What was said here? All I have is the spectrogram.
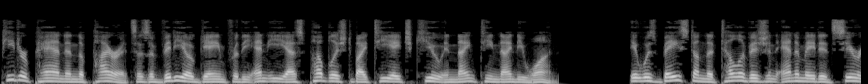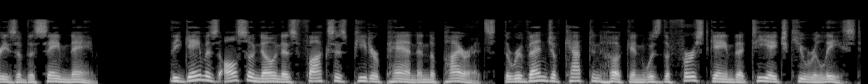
Peter Pan and the Pirates is a video game for the NES published by THQ in 1991. It was based on the television animated series of the same name. The game is also known as Fox's Peter Pan and the Pirates, The Revenge of Captain Hook and was the first game that THQ released.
